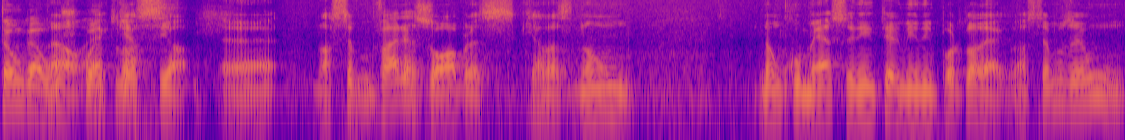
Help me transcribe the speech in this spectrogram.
tão gaúcho não, quanto é que, nós. assim, ó, é, nós temos várias obras que elas não, não começam e nem terminam em Porto Alegre. Nós temos aí um,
